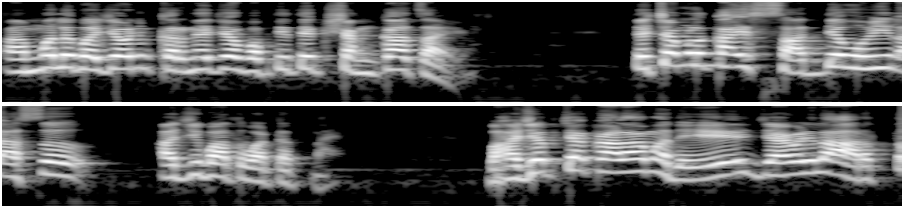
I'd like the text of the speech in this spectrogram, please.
अंमलबजावणी करण्याच्या बाबतीत एक शंकाच आहे. त्याच्यामुळं काय साध्य होईल असं अजिबात वाटत नाही. भाजपच्या काळामध्ये ज्या वेळेला अर्थ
